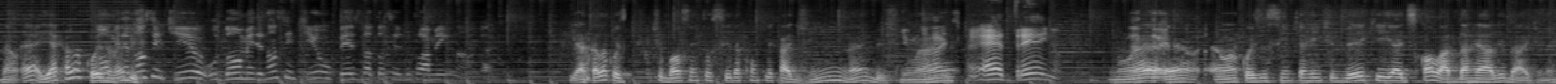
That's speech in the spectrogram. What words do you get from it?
Não, é, e é aquela coisa, o Dom né, ainda bicho? não sentiu, o Dom ainda não sentiu o peso da torcida do Flamengo, não, cara. E é aquela coisa, futebol sem torcida é complicadinho, né, bicho? Não é, Demais. É treino. não É é, é, é uma coisa assim que a gente vê que é descolado da realidade, né?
